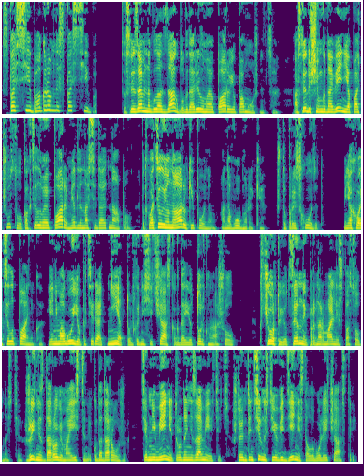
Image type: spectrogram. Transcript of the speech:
Спасибо, огромное спасибо. Со слезами на глазах благодарила мою пару ее помощница. А в следующее мгновение я почувствовал, как тело моей пары медленно оседает на пол. Подхватил ее на руки и понял, она в обмороке. Что происходит? Меня охватила паника. Я не могу ее потерять. Нет, только не сейчас, когда ее только нашел. К черту ее ценные паранормальные способности. Жизнь и здоровье моей истины куда дороже. Тем не менее, трудно не заметить, что интенсивность ее видений стала более частой.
